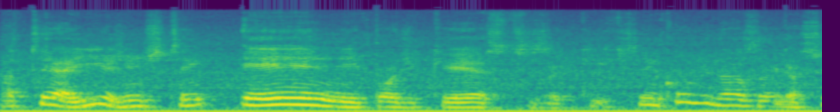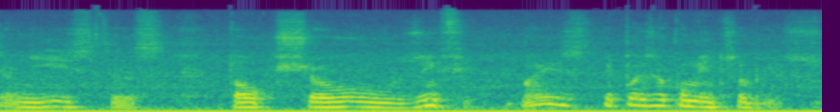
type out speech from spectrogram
Até aí a gente tem N podcasts aqui que tem convidados negacionistas, talk shows, enfim, mas depois eu comento sobre isso.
